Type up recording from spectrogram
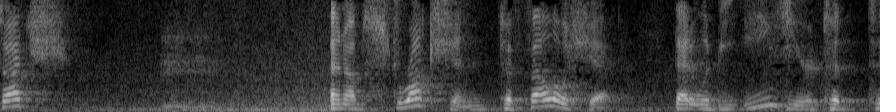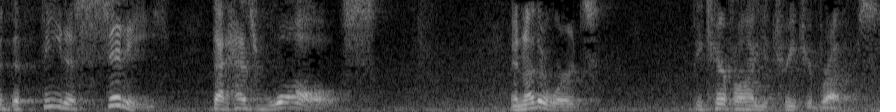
such an obstruction to fellowship that it would be easier to, to defeat a city that has walls. In other words, be careful how you treat your brothers.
